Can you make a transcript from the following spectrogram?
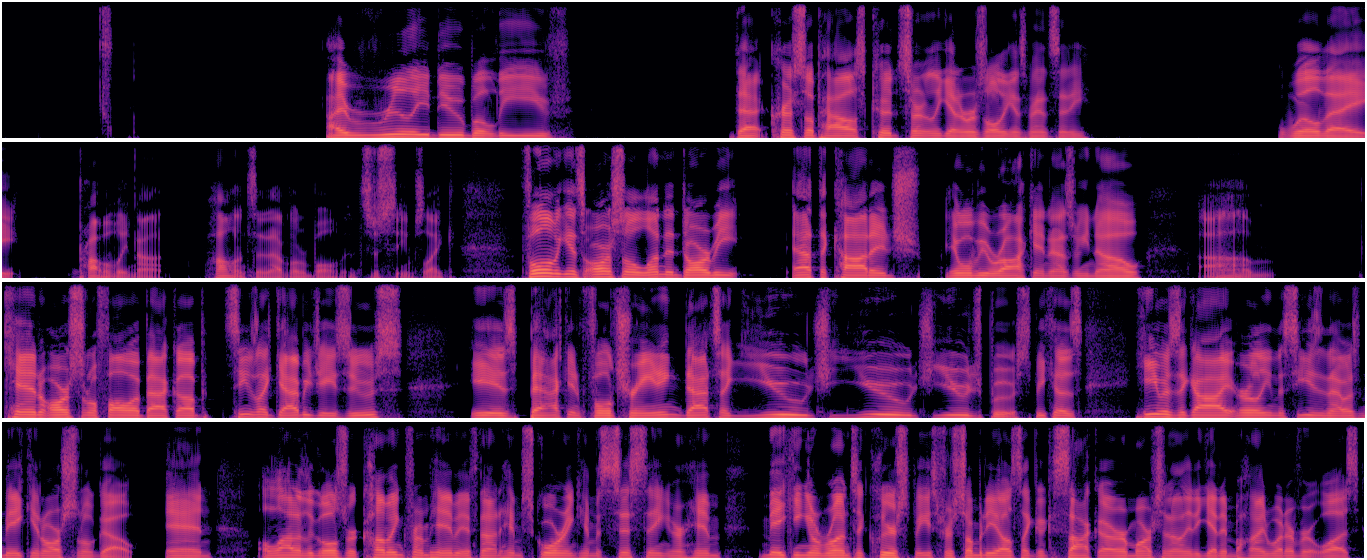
I really do believe that Crystal Palace could certainly get a result against Man City. Will they? Probably not. Haaland's inevitable. It just seems like. Fulham against Arsenal, London Derby at the Cottage. It will be rocking, as we know. Um, can Arsenal follow it back up? seems like Gabby Jesus is back in full training. That's a huge, huge, huge boost because he was a guy early in the season that was making Arsenal go. And a lot of the goals were coming from him, if not him scoring, him assisting, or him making a run to clear space for somebody else like a Saka or Martinelli to get in behind, whatever it was.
